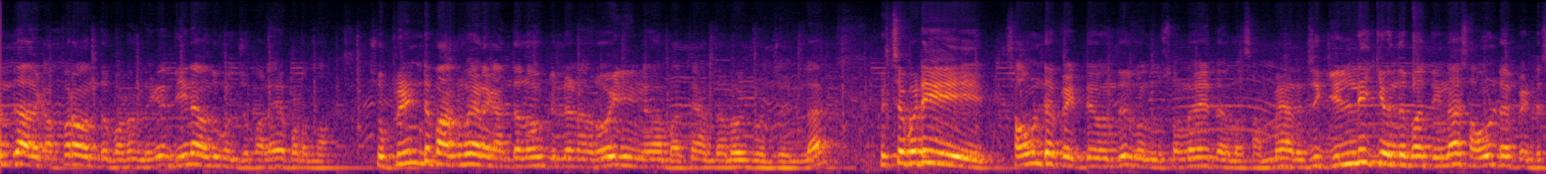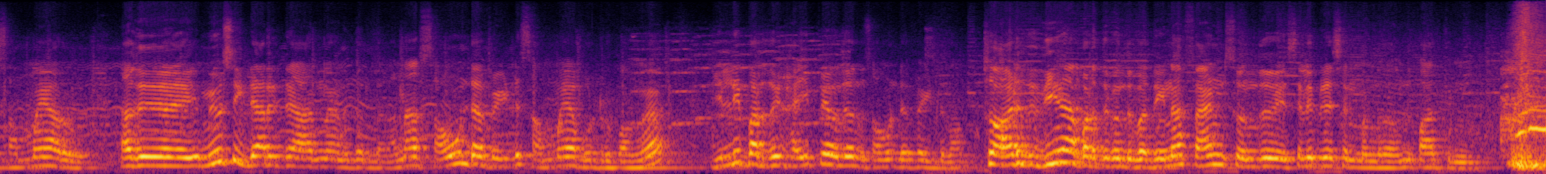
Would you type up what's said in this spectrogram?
வந்து அதுக்கப்புறம் வந்த படம். இல்லைங்க தீனா வந்து கொஞ்சம் பழைய படம் தான் ஸோ பிரிண்ட் பார்க்கும்போது எனக்கு அந்த அளவுக்கு இல்லை. நான் ரோஹினியில் தான் பார்த்தேன். அந்த அளவுக்கு கொஞ்சம் இல்லை. மிச்சபடி சவுண்ட் எஃபெக்ட் வந்து கொஞ்சம் சொல்லவே தேவையில்ல. செம்மையாக இருந்துச்சு. கில்லிக்கு வந்து பார்த்தீங்கன்னா சவுண்ட் எஃபெக்ட் செம்மையாக இருக்கும். அது மியூசிக் டைரக்டர் யாருன்னு எனக்கு தெரியல. ஆனால் சவுண்ட் எஃபெக்ட் செம்மையாக போட்டிருப்பாங்க. கில்லி படத்துக்கு ஹைப்பே வந்து அந்த சவுண்ட் எஃபெக்ட் தான். ஸோ அடுத்து தீனா படத்துக்கு வந்து பார்த்தீங்கன்னா ஃபேன்ஸ் வந்து செலிப்ரேஷன் பண்ணுறதை வந்து பார்த்துங்க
